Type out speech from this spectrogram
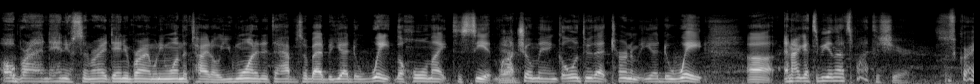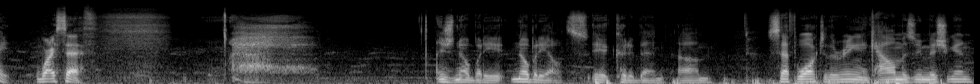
Oh, Bryan Danielson, right? Daniel Bryan, when he won the title, you wanted it to happen so bad, but you had to wait the whole night to see it. Macho Man going through that tournament, you had to wait. Uh, and I get to be in that spot this year. This was great. Why Seth? There's nobody, nobody else. It could have been. Um, Seth walked to the ring in Kalamazoo, Michigan,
